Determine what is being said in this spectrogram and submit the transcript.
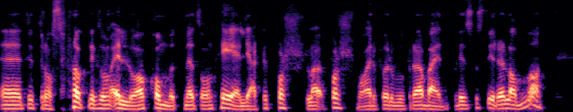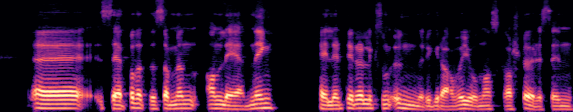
eh, til tross for at liksom LO har kommet med et sånt helhjertet forsvar for hvorfor Arbeiderpartiet skal styre landet, da, eh, ser på dette som en anledning heller til å liksom undergrave Jonas Gahr Støre sin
